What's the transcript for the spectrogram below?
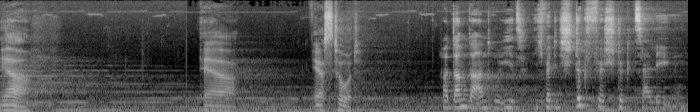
Ja. Er... Er ist tot. Verdammter Android. Ich werde ihn Stück für Stück zerlegen.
